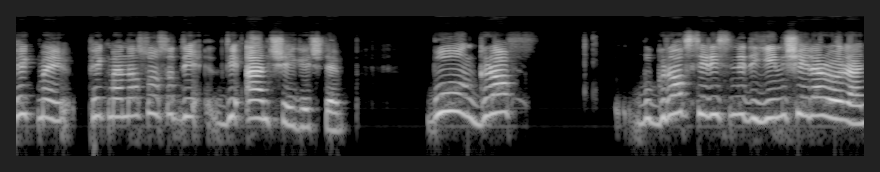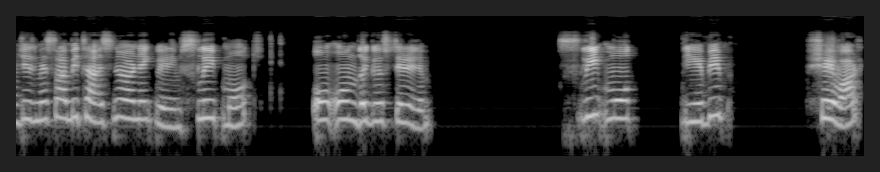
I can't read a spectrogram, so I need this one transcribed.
Pac-Man Pac-Man'den sonrası The, The End şey geçti. Bu graf bu graf serisinde de yeni şeyler öğreneceğiz. Mesela bir tanesini örnek vereyim. Sleep Mode. O- onu da gösterelim. Sleep Mode diye bir şey var.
